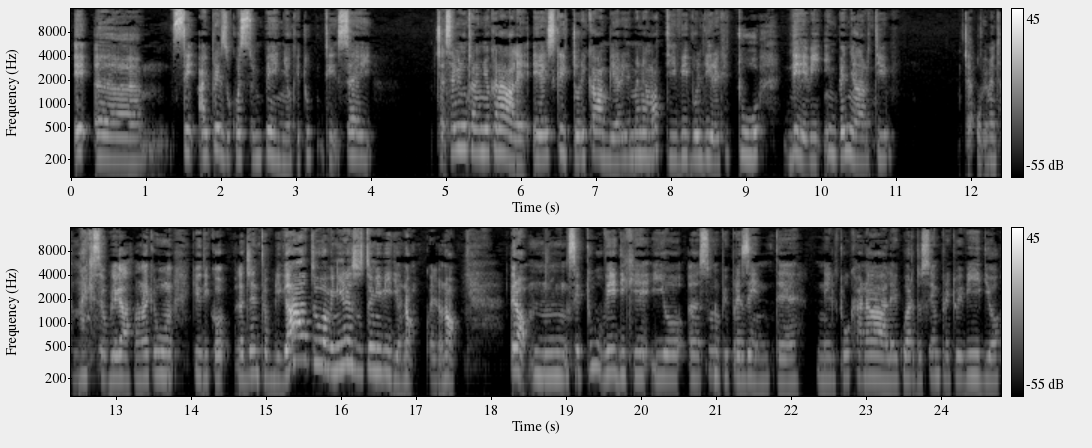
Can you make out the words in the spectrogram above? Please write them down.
e ehm, se hai preso questo impegno che tu ti sei, cioè sei venuta nel mio canale e hai scritto ricambi e rimaniamo attivi, vuol dire che tu devi impegnarti cioè ovviamente non è che sei obbligato, non è che, uno, che io dico la gente è obbligato a venire sotto i miei video, no, quello no. Però mh, mm, se tu vedi che io eh, sono più presente nel tuo canale, guardo sempre i tuoi video,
